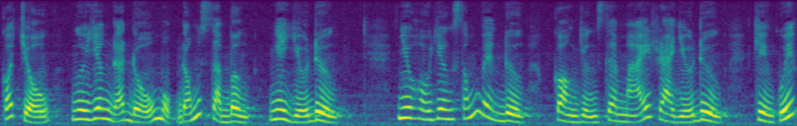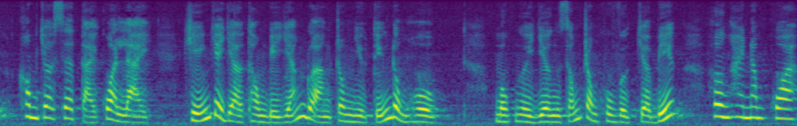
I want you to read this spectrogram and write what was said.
có chỗ người dân đã đổ một đống xà bần ngay giữa đường. Nhiều hộ dân sống ven đường còn dựng xe máy ra giữa đường, kiên quyết không cho xe tải qua lại, khiến cho giao thông bị gián đoạn trong nhiều tiếng đồng hồ. Một người dân sống trong khu vực cho biết, hơn 2 năm qua,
